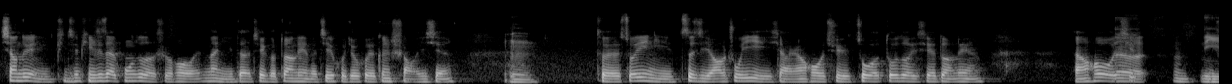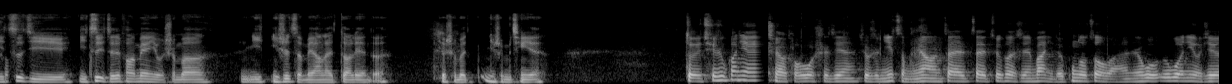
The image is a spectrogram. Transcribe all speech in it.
相对你平时平时在工作的时候，那你的这个锻炼的机会就会更少一些。嗯对，所以你自己要注意一下，然后去做多做一些锻炼。然后其嗯，你自己你自己在这方面有什么？你你是怎么样来锻炼的？有什么你有什么经验？对，其实关键是要投入时间，就是你怎么样在在最快的时间把你的工作做完。然后，如果你有些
